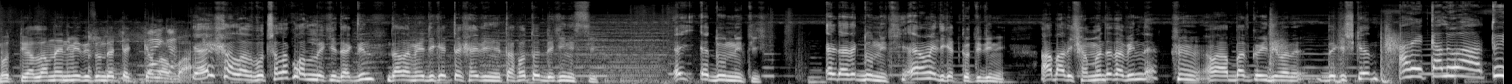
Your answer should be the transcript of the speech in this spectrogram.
ভর্তি হলাম না এনিমি পিছন দিয়ে টেক্কা বাবা এই শালার বোঝালা করলে কি? দেখদিন দাদা মেডিকেটটা খাই দিনি তারপর তো দেখি নিচ্ছি। এই এ দুর্নীতি। এ ডাইরেক্ট দুর্নীতি। আমি এডিকেট করতে দিনে। আর বাড়ির সামনে তো যাবিন না। আমার আব্বার কই দি মানে? দেখিস কেন? আরে কালুয়া তুই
